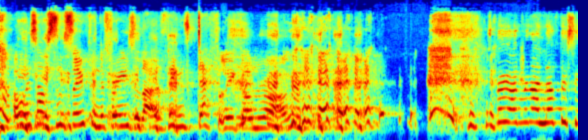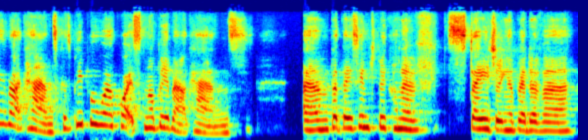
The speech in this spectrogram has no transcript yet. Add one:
I always have some soup in the freezer. That thing's definitely gone wrong so I mean, I love this thing about cans because people were quite snobby about cans, um, but they seem to be kind of staging a bit of a,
